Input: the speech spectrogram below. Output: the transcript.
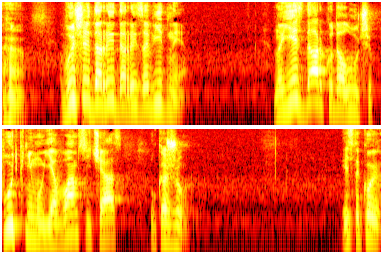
Высшие дары, дары завидные. Но есть дар куда лучше. Путь к нему я вам сейчас укажу. Есть такой,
